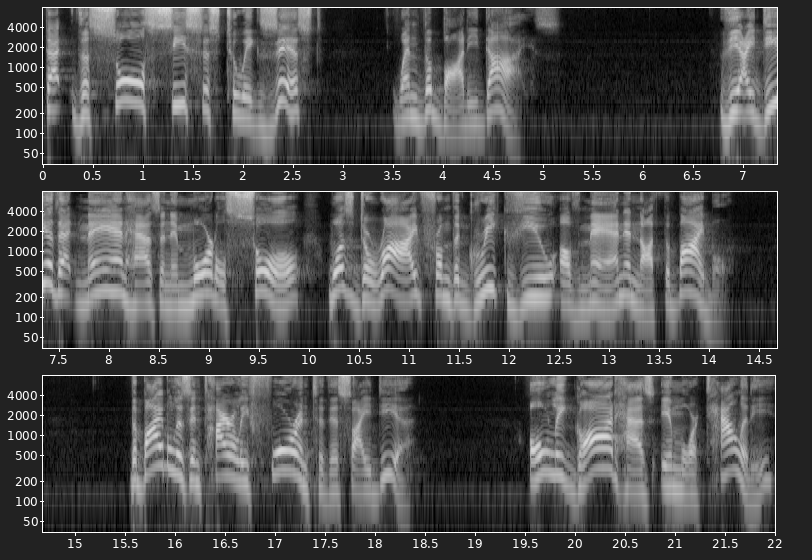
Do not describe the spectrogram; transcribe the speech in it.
That the soul ceases to exist when the body dies. The idea that man has an immortal soul was derived from the Greek view of man and not the Bible. The Bible is entirely foreign to this idea. Only God has immortality.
